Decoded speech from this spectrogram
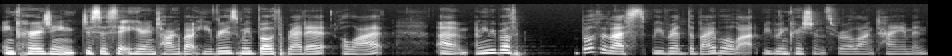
encouraging just to sit here and talk about Hebrews. And we both read it a lot. Um, I mean, we both both of us we've read the Bible a lot. We've been Christians for a long time, and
